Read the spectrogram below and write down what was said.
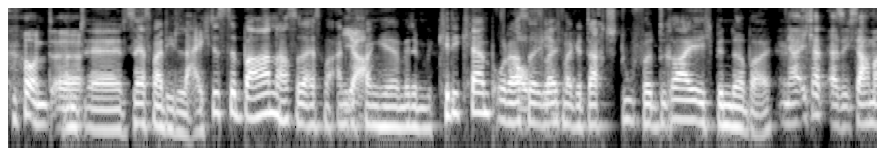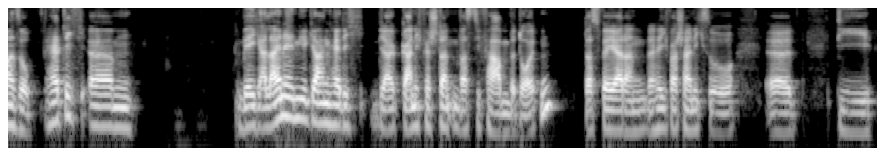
Und, äh, und äh, das ist erstmal die leichteste Bahn. Hast du erstmal angefangen ja. hier mit dem Kiddie Camp oder hast Auf du gleich Fall. mal gedacht, Stufe 3, ich bin dabei? Ja, ich hatte, also ich sag mal so, hätte ich, ähm, wäre ich alleine hingegangen, hätte ich ja gar nicht verstanden, was die Farben bedeuten. Das wäre ja dann, dann hätte ich wahrscheinlich so äh, die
